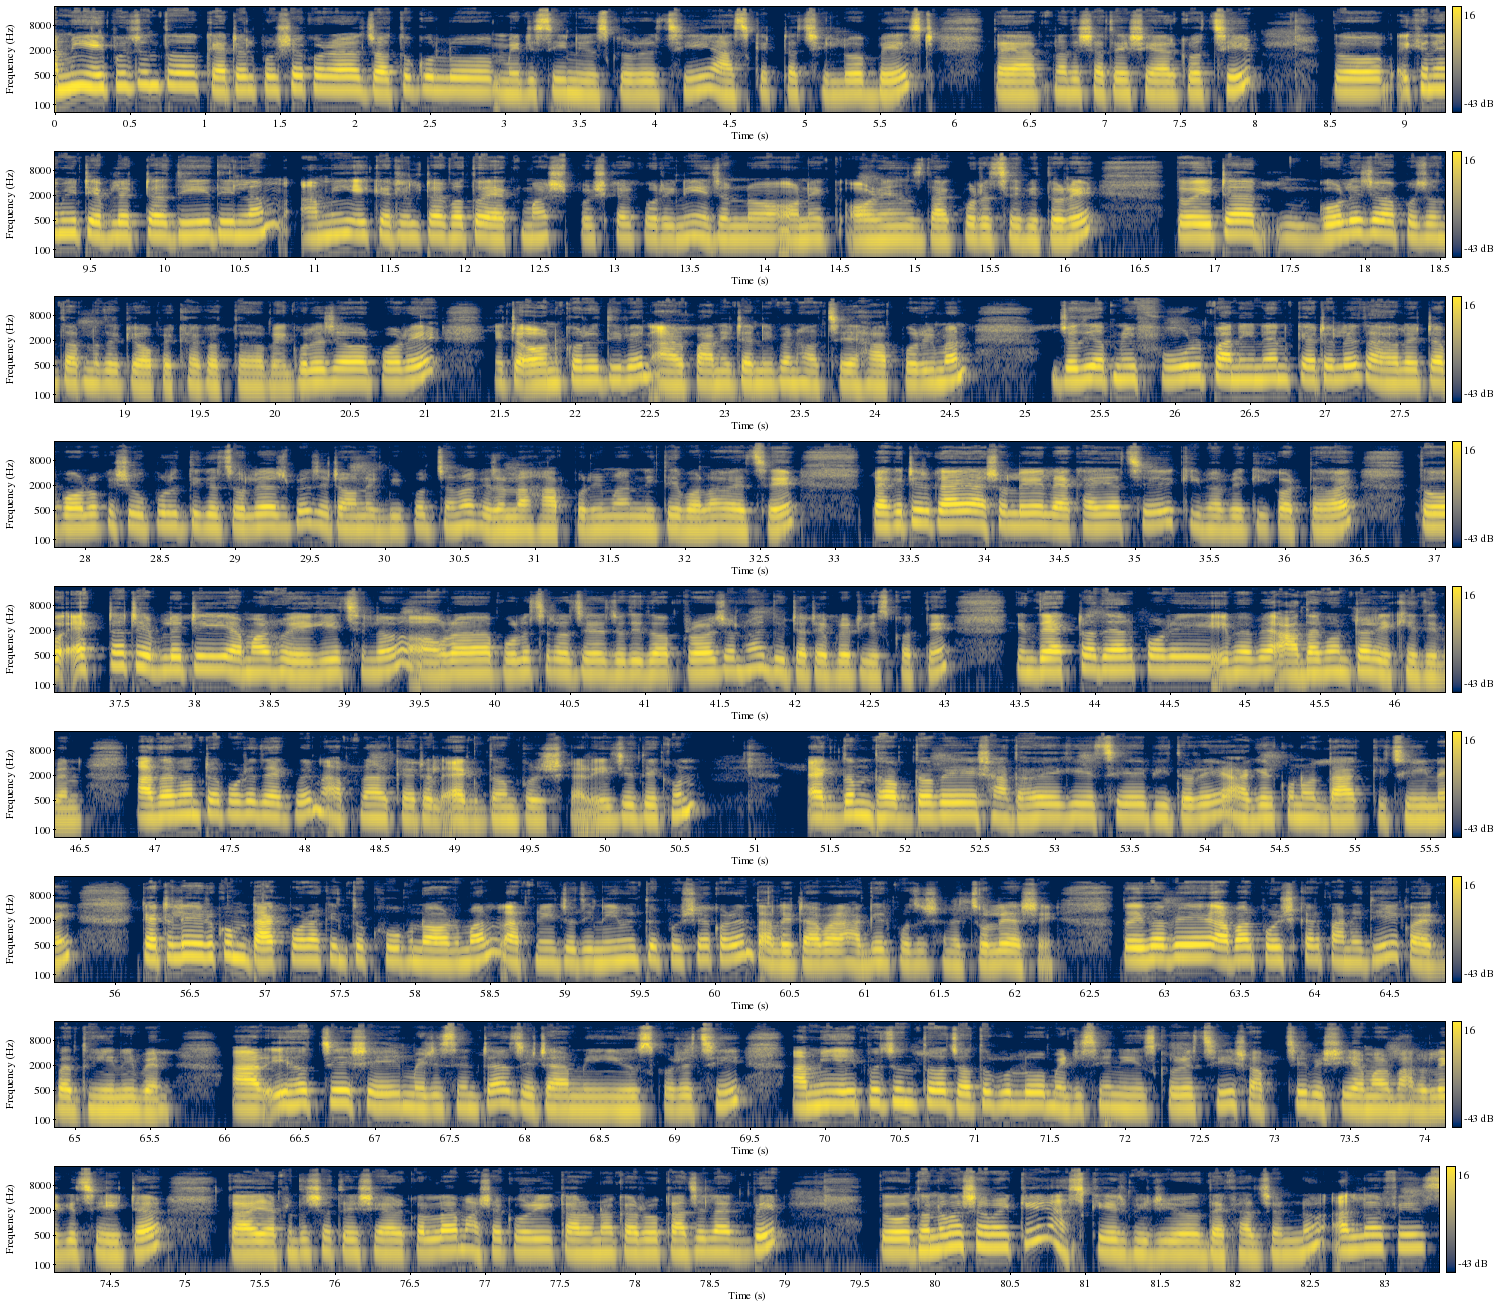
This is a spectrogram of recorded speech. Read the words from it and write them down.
আমি এই পর্যন্ত ক্যাটেল পরিষ্কার করা যতগুলো মেডিসিন ইউজ করেছি, আজকেরটা ছিল বেস্ট তাই আপনাদের সাথে শেয়ার করছি। তো এখানে আমি ট্যাবলেটটা দিয়ে দিলাম। আমি এই ক্যাটেলটা গত এক মাস পরিষ্কার করিনি, এজন্য অনেক অরেঞ্জ দাগ পড়েছে ভিতরে। তো এটা গলে যাওয়া পর্যন্ত আপনাদেরকে অপেক্ষা করতে হবে। গলে যাওয়ার পরে এটা অন করে দিবেন আর পানিটা নেবেন হচ্ছে হাফ পরিমাণ। যদি আপনি ফুল পানি নেন ক্যাটেলে তাহলে এটা বলক এসে উপরের দিকে চলে আসবে, যেটা অনেক বিপজ্জনক। এজন্য হাফ পরিমাণ নিতে বলা হয়েছে। প্যাকেটের গায়ে আসলে লেখাই আছে কীভাবে কি করতে হয়। তো একটা ট্যাবলেটই আমার হয়ে গিয়েছিল। ওরা বলেছিল যে যদি প্রয়োজন হয়, দুইটা ট্যাবলেট ইউজ করতে। কিন্তু একটা দেওয়ার পরে এভাবে আধা ঘণ্টা রেখে দেবেন। আধা ঘণ্টা পরে দেখবেন আপনার ক্যাটেল একদম পরিষ্কার। এই যে দেখুন একদম ধবধবে সাদা হয়ে গিয়েছে ভিতরে, আগের কোনো দাগ কিছুই নেই। ক্যাটেলে এরকম দাগ পড়া কিন্তু খুব নর্মাল আপনি যদি নিয়মিত পরিষ্কার করেন তাহলে এটা আবার আগের পজিশনে চলে আসে। তো এইভাবে আবার পরিষ্কার পানি দিয়ে কয়েকবার ধুয়ে নেবেন। আর এ হচ্ছে সেই মেডিসিনটা যেটা আমি ইউজ করেছি। আমি এই পর্যন্ত যতগুলো মেডিসিন ইউজ করেছি, সবচেয়ে বেশি আমার ভালো লেগেছে এইটা। তাই আপনাদের সাথে শেয়ার করলাম। আশা করি কারও না কারও কাজে লাগবে। তো ধন্যবাদ সবাইকে আজকের ভিডিও দেখার জন্য। আল্লাহ হাফিজ।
